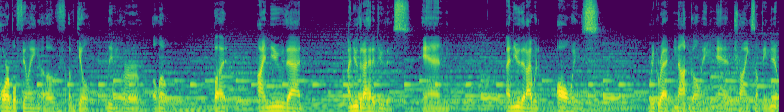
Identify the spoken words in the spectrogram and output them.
horrible feeling of, of guilt leaving her alone. But I knew that I knew that I had to do this, and I knew that I would always regret not going and trying something new.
